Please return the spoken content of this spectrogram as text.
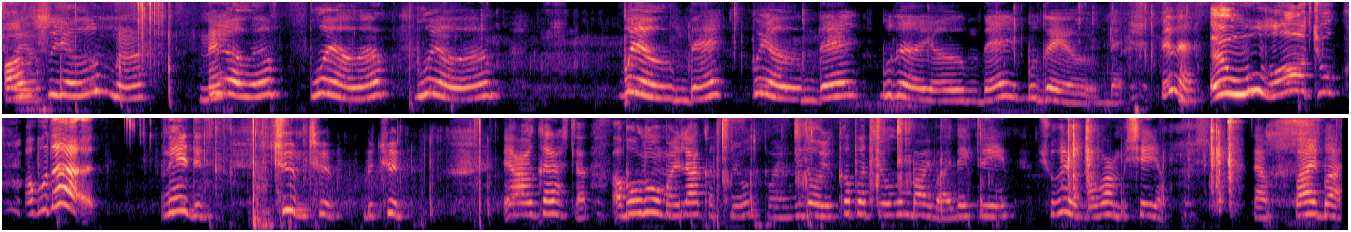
Şuraya. Arsu yalım mı? Ne? Boyalım, boyalım, boyalım. Boyalım de, Bu yarım değil, bu da yarım değil, bu da yarım değil. Değil mi? E, oha çok. Aa, bu da neydi? Tüm tüm. Bütün. E arkadaşlar abone olmayı, like atmayı unutmayın. Videoyu kapatıyorum. Bay bay. Bekleyin. Şey yapmış. Tamam. Bay bay.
